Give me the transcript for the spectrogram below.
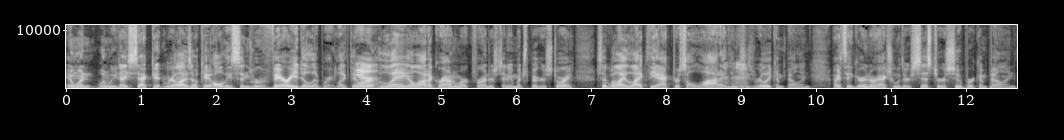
and when when we dissect it and realize, okay, all these things were very deliberate. Like they Yeah. were laying a lot of groundwork for understanding a much bigger story. It's like, well, I like the actress a lot. I Mm-hmm. think she's really compelling. I think her interaction with her sister is super compelling.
